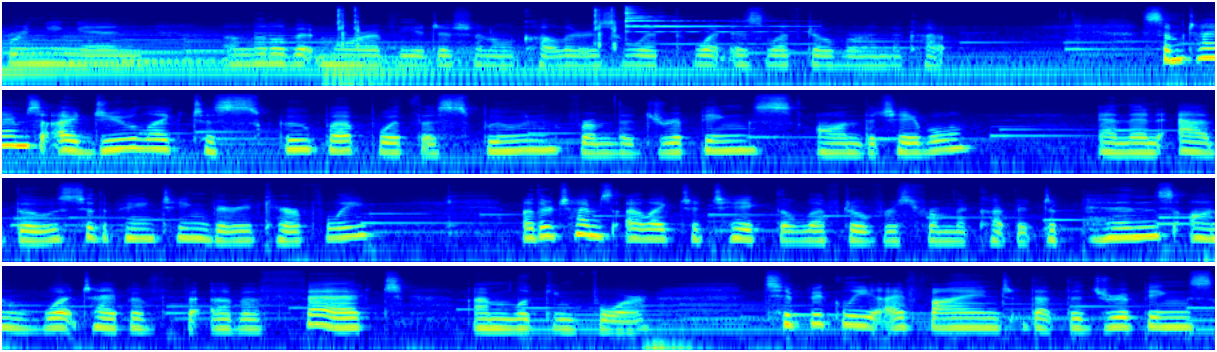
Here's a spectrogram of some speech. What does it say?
bringing in a little bit more of the additional colors with what is left over in the cup. Sometimes I do like to scoop up with a spoon from the drippings on the table and then add those to the painting very carefully. Other times I like to take the leftovers from the cup. It depends on what type of, of effect I'm looking for. Typically I find that the drippings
